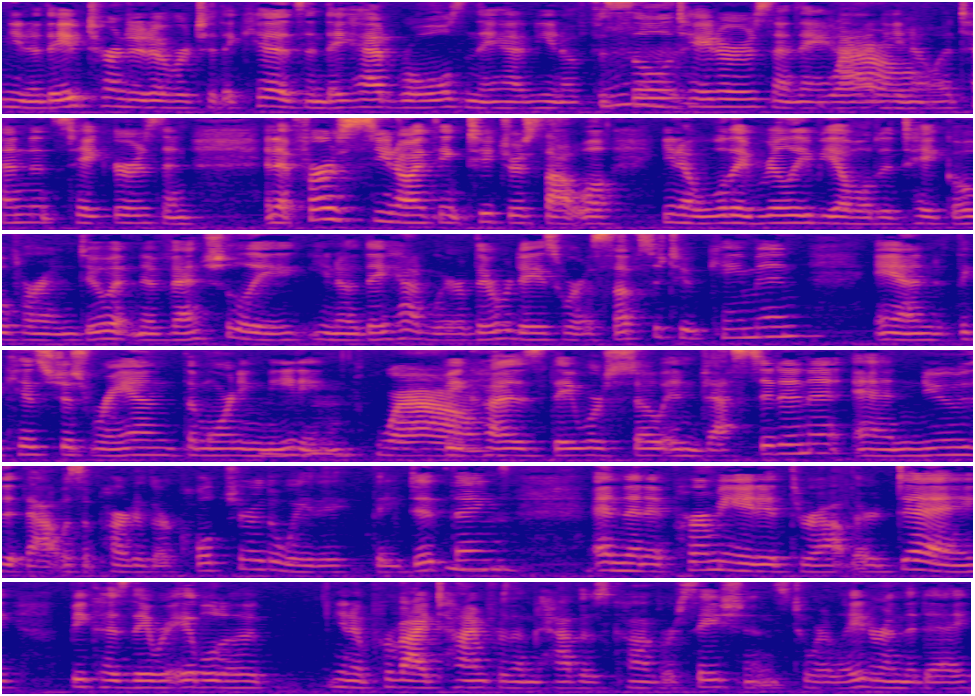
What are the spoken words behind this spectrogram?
you know they turned it over to the kids and they had roles and they had you know mm. facilitators mm. and they wow. had you know attendance takers and and at first you know i think teachers thought well you know will they really be able to take over and do it and eventually you know they had where there were days where a substitute came in and the kids just ran the morning meeting wow because they were so invested in it and knew that that was a part of their culture the way they, they did things mm-hmm and then it permeated throughout their day because they were able to you know provide time for them to have those conversations to where later in the day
